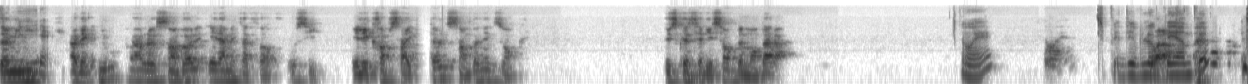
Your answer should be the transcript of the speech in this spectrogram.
communique avec nous par le symbole et la métaphore aussi. Et les crop cycles, c'est un bon exemple, puisque c'est des sortes de mandalas. Ouais. ouais. Tu peux développer un peu?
